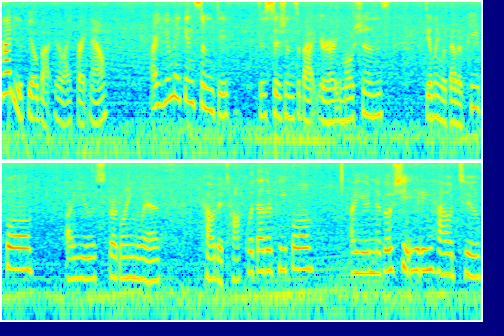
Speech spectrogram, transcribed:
How do you feel about your life right now? Are you making some decisions about your emotions, dealing with other people? Are you struggling with how to talk with other people? Are you negotiating how to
